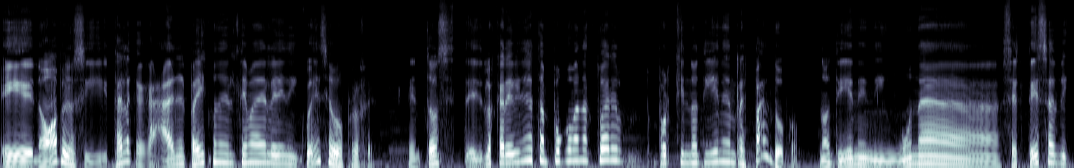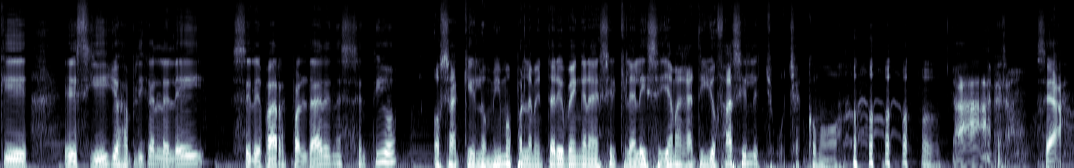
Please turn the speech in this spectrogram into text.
Eh, no, pero si está la cagada en el país con el tema de la delincuencia, vos, profe. Entonces, eh, los carabineros tampoco van a actuar porque no tienen respaldo, no tienen ninguna certeza de que eh, si ellos aplican la ley se les va a respaldar en ese sentido. O sea, que los mismos parlamentarios vengan a decir que la ley se llama gatillo fácil, chucha, es como... ah, pero, o sea,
